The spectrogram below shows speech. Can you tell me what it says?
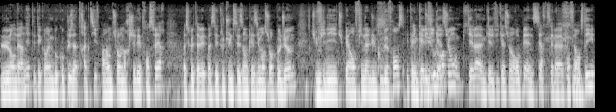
l'an dernier, tu étais quand même beaucoup plus attractif, par exemple sur le marché des transferts, parce que tu avais passé toute une saison quasiment sur le podium. Tu mm. finis, tu perds en finale d'une Coupe de France et tu as une qualification qui est là, une qualification européenne. Certes, c'est la Conférence mm. League,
